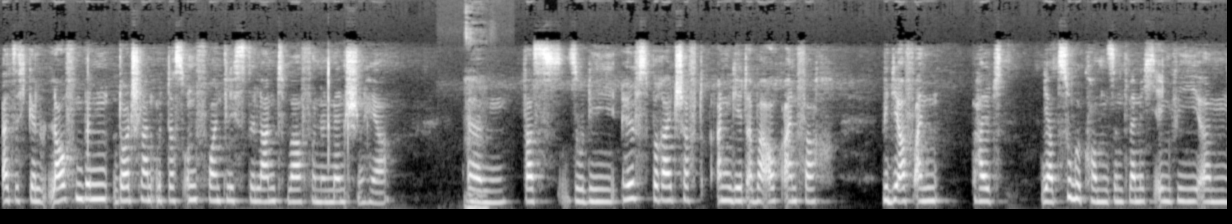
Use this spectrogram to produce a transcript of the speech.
als ich gelaufen bin, Deutschland mit das unfreundlichste Land war von den Menschen her. Mhm. Ähm, was so die Hilfsbereitschaft angeht, aber auch einfach, wie die auf einen halt ja zugekommen sind, wenn ich irgendwie ähm,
